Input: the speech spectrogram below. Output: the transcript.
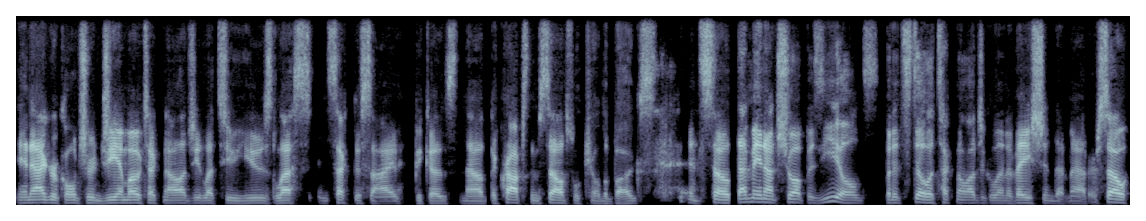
in agriculture, GMO technology lets you use less insecticide because now the crops themselves will kill the bugs. And so that may not show up as yields, but it's still a technological innovation that matters. So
